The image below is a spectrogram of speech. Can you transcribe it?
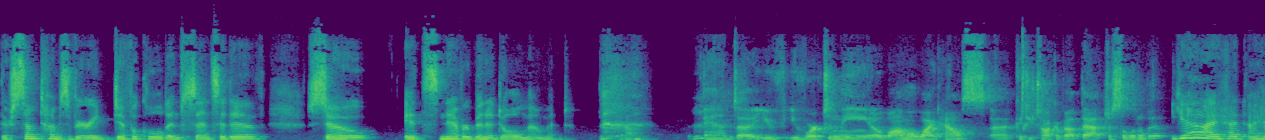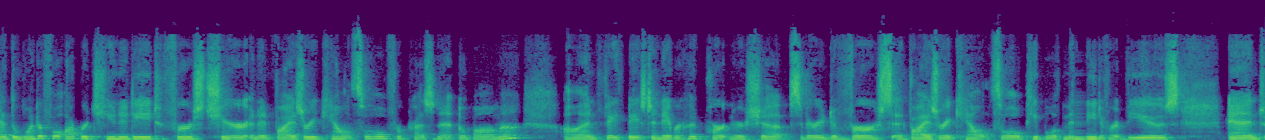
they're sometimes very difficult and sensitive. So it's never been a dull moment. Yeah. And uh, you've you've worked in the Obama White House. Uh, could you talk about that just a little bit? Yeah, I had I had the wonderful opportunity to first chair an advisory council for President Obama on faith-based and neighborhood partnerships. A very diverse advisory council, people with many different views, and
